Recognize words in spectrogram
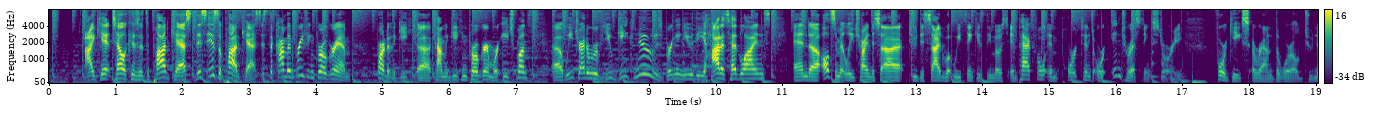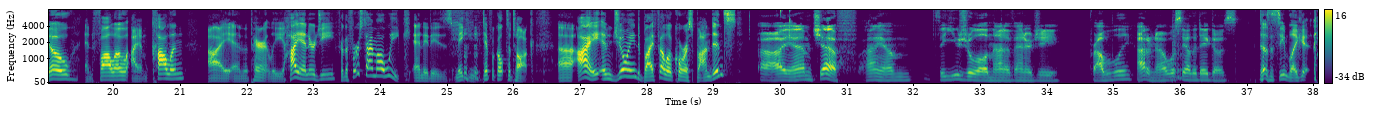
I can't tell because it's a podcast. This is a podcast. It's the Common Briefing Program, part of the Geek uh, Common Geeking Program, where each month uh, we try to review geek news, bringing you the hottest headlines, and uh, ultimately trying to, to decide what we think is the most impactful, important, or interesting story for geeks around the world to know and follow. I am Colin. I am apparently high energy for the first time all week, and it is making it difficult to talk. Uh, I am joined by fellow correspondents. I am Jeff. I am the usual amount of energy. Probably. I don't know. We'll see how the day goes. Doesn't seem like it.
